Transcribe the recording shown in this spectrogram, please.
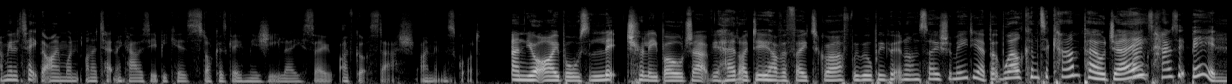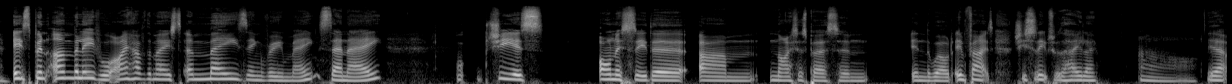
I'm going to take that I'm on, on a technicality because Stockers gave me a gilet, so I've got stash. I'm in the squad. And your eyeballs literally bulge out of your head. I do have a photograph we will be putting on social media. But welcome to camp, LJ. Thanks. How's it been? It's been unbelievable. I have the most amazing roommate, Sene. She is honestly the um, nicest person in the world. In fact, she sleeps with a halo. Oh. Yeah,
